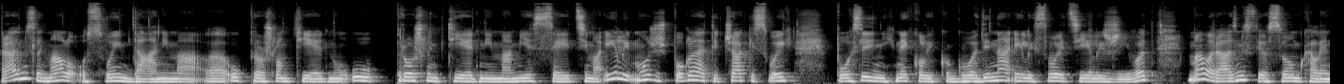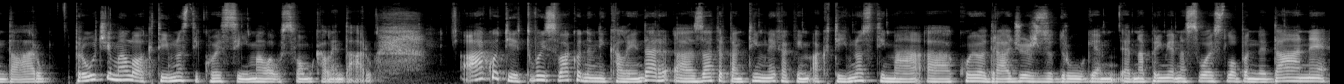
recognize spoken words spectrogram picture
Razmisli malo o svojim danima e, u prošlom tjednu, u prošlim tjednima, mjesecima ili možeš pogledati čak i svojih posljednjih nekoliko godina ili svoj cijeli život. Malo razmisli o svom kalendaru. Prouči malo aktivnosti koje si imala u svom kalendaru. Ako ti je tvoj svakodnevni kalendar zatrpan tim nekakvim aktivnostima koje odrađuješ za druge, na primjer na svoje slobodne dane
